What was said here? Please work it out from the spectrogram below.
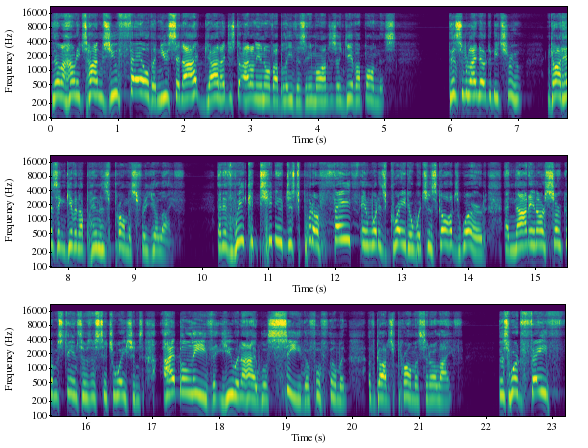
no matter how many times you failed and you said, I, God, I just, I don't even know if I believe this anymore. I'm just going to give up on this. This is what I know to be true. God hasn't given up on his promise for your life. And if we continue just to put our faith in what is greater, which is God's word, and not in our circumstances or situations, I believe that you and I will see the fulfillment of God's promise in our life. This word faith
